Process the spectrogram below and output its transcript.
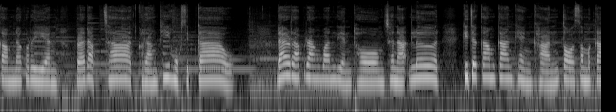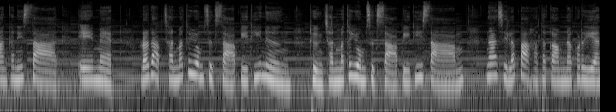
กรรมนักเรียน ระดับชาติครั้งที่ 69 ได้รับรางวัลเหรียญทอง ชนะเลิศ กิจกรรมการแข่งขันต่อสมการคณิตศาสตร์ AMAT ระดับชั้นมัธยมศึกษาปีที่ 1 ถึงชั้นมัธยมศึกษาปีที่ 3 งานศิลปะหัตถกรรมนักเรียน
